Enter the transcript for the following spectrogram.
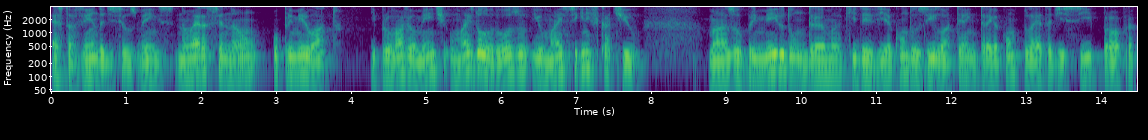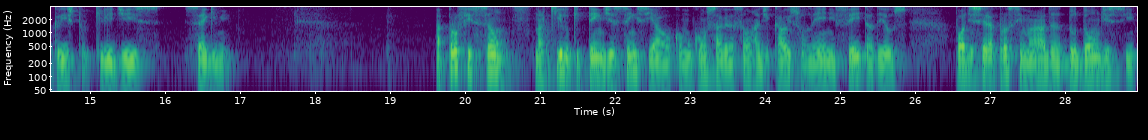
Esta venda de seus bens não era senão o primeiro ato, e provavelmente o mais doloroso e o mais significativo mas o primeiro de um drama que devia conduzi-lo até a entrega completa de si próprio a Cristo, que lhe diz: segue-me. A profissão naquilo que tem de essencial como consagração radical e solene feita a Deus pode ser aproximada do dom de si.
